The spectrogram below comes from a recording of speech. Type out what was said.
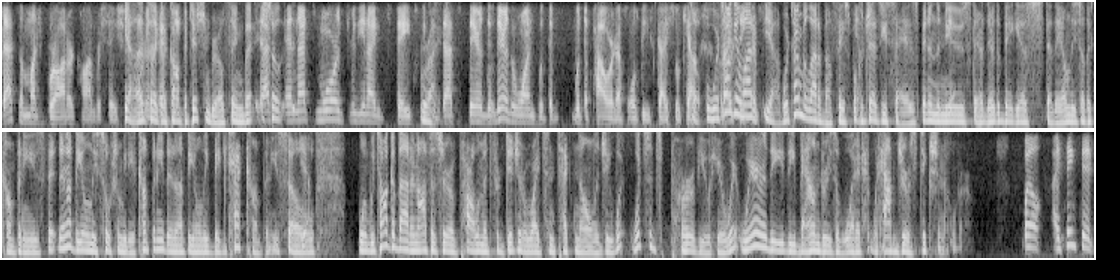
That's a much broader conversation. Yeah, that's like a competition bureau thing. But so and that's more for the United States because right. that's they're the, they're the ones with the with the power to hold these guys to account. So we're but talking a lot of yeah, we're talking a lot about Facebook, yeah. which, as you say, has been in the news. Yeah. They're they're the biggest. They own these other companies. They're, they're, not the only social media company. They're not the only big tech company. So. Yeah. When we talk about an officer of parliament for digital rights and technology, what, what's its purview here? Where, where are the, the boundaries of what it would have jurisdiction over? Well, I think that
